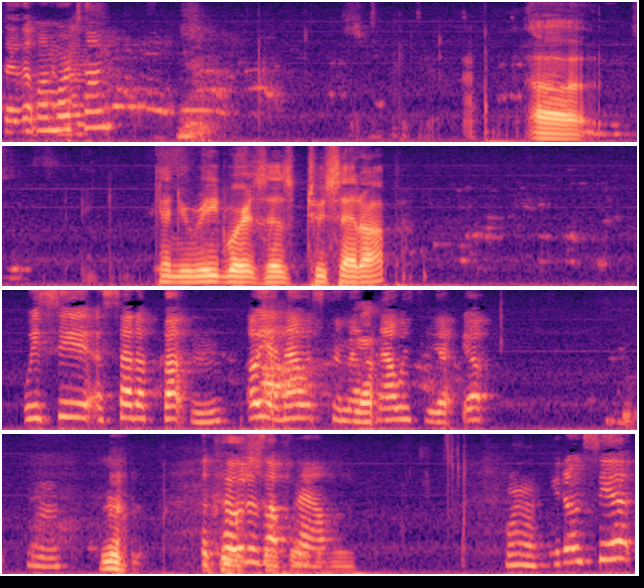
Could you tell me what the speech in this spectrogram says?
Say that one more time. Uh, can you read where it says to set up? We see a setup button. Oh yeah, now it's come up. Yep. Now we see it. Yep. Yeah. The code is up now. Where? You don't see it?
